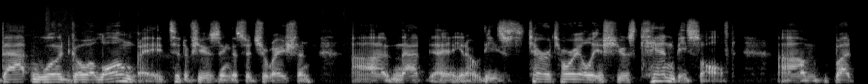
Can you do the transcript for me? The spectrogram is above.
that would go a long way to diffusing the situation. Uh, that uh, you know these territorial issues can be solved. Um, but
